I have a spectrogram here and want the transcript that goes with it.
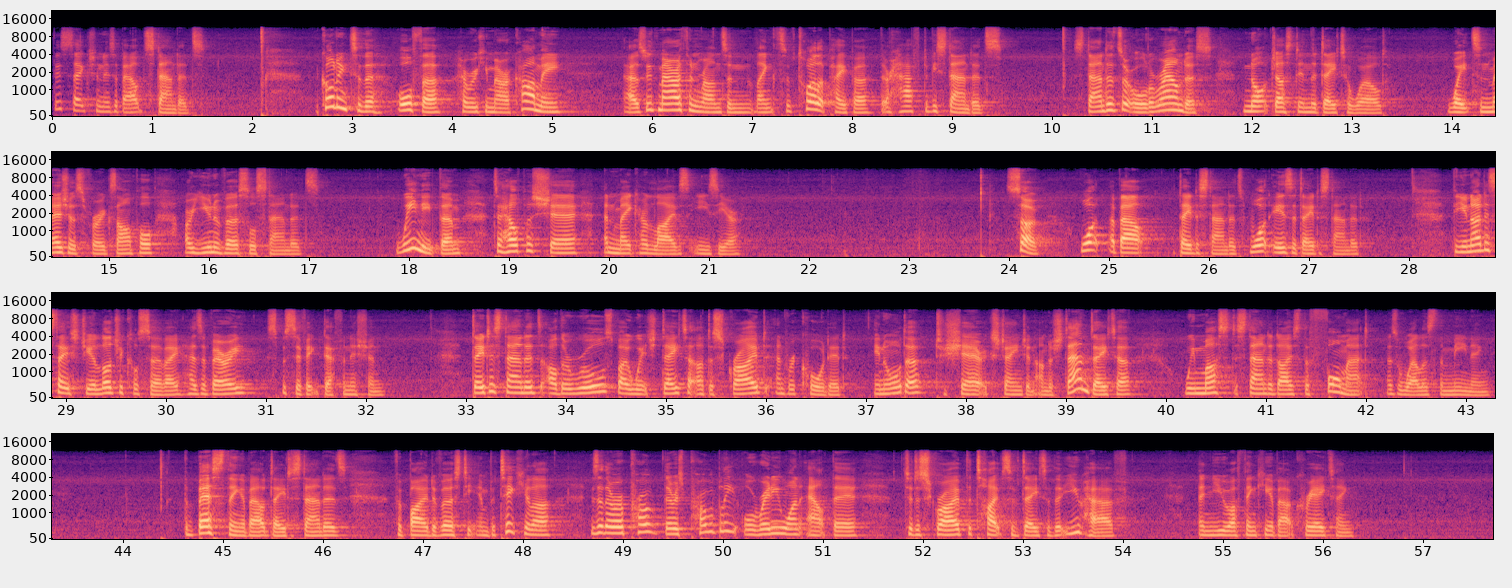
This section is about standards. According to the author Haruki Murakami, as with marathon runs and lengths of toilet paper, there have to be standards. Standards are all around us, not just in the data world. Weights and measures, for example, are universal standards. We need them to help us share and make our lives easier. So, what about data standards? What is a data standard? The United States Geological Survey has a very specific definition. Data standards are the rules by which data are described and recorded. In order to share, exchange and understand data, we must standardize the format as well as the meaning. The best thing about data standards, for biodiversity in particular, is that there, there is probably already one out there to describe the types of data that you have and you are thinking about creating.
